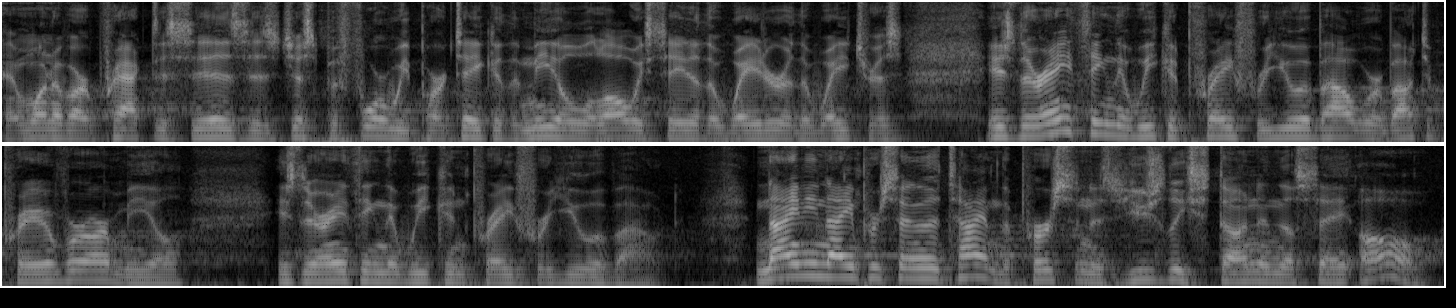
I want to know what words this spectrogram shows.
and one of our practices is just before we partake of the meal, we'll always say to the waiter or the waitress, Is there anything that we could pray for you about? We're about to pray over our meal. Is there anything that we can pray for you about? 99% of the time, the person is usually stunned and they'll say, Oh,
